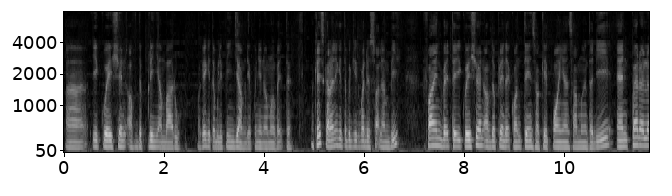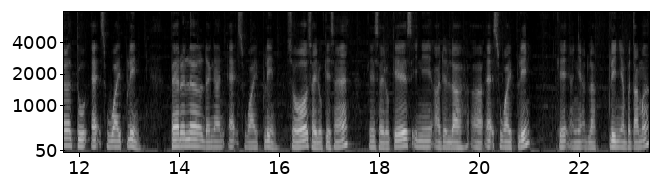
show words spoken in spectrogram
uh, equation of the plane yang baru. Okey, kita boleh pinjam dia punya normal vector. Okey, sekarang ni kita pergi kepada soalan B. find vector equation of the plane that contains okay point yang sama tadi and parallel to xy plane. Parallel dengan xy plane. So saya lukis eh. Okey saya lukis. Ini adalah uh, xy plane. Okey ini adalah plane yang pertama.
